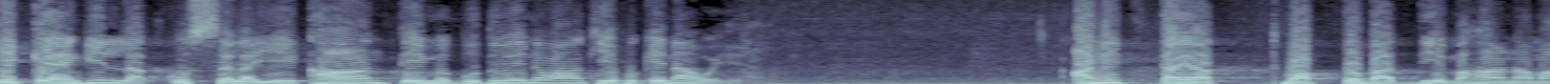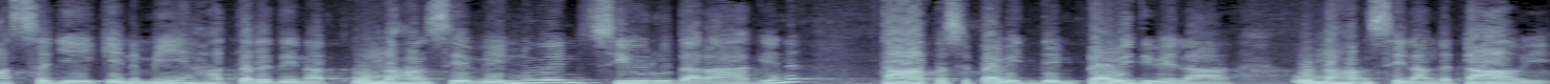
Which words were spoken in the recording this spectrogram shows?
එක ඇඟිල්ලක් උස්සලා ඒකාන්තේම බුදු වෙනවා කියපු කෙනා ඔය. අනිත් අයත් වප්ප බද්දිය මහා නාම අස්සජී කියන මේ හතර දෙනත් උන්වහන්සේ වෙනුවෙන් සිවුරු දරාගෙන තාපස පැවිද්දෙන් පැවිදි වෙලා උන්වහන්සේ ළඟට ආවේ.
